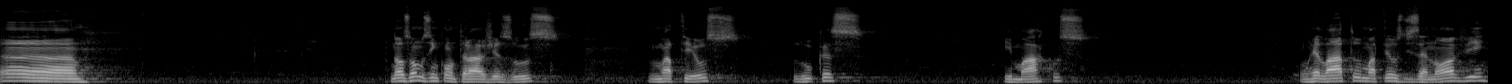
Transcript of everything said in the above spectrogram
Ah, nós vamos encontrar Jesus em Mateus, Lucas e Marcos. Um relato, Mateus 19,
